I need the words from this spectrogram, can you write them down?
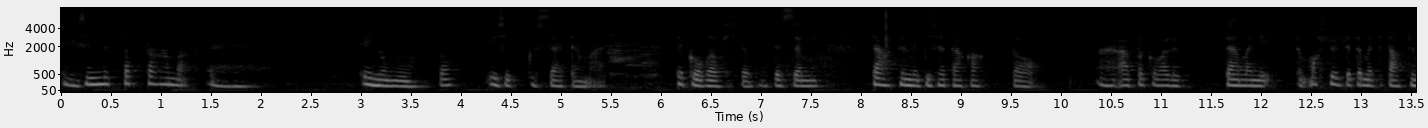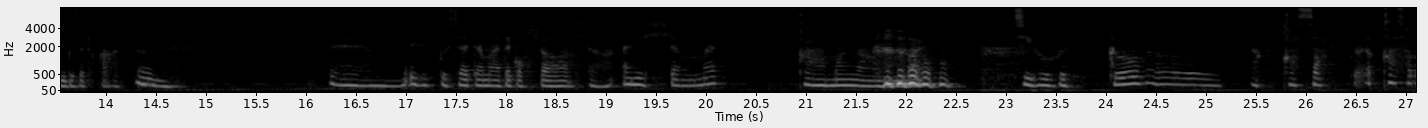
э синнаттортарама э инунгорто исуккуссаатамаат такорерлугу тассами таартуни писатақартоо ааппакоралут таамани марлулла тамата таартун писатақарат Эм исиккуссаатамаа такорлоорерлуга анилламмат тигугакку Oh. эққарсар эққарсар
